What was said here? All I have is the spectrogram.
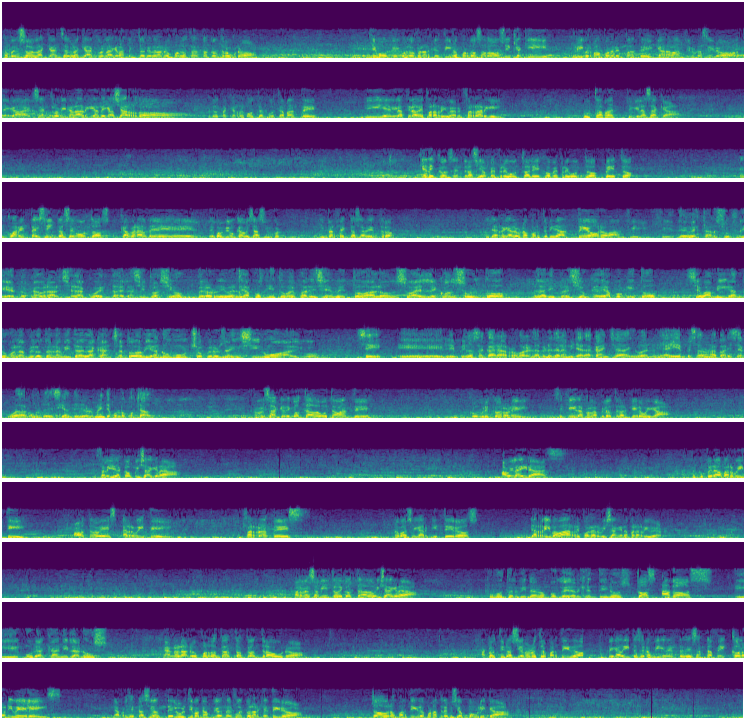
comenzó en la cancha de Huracán con la gran victoria de la Lanús por dos tantos contra uno. Que Boca igualó con Argentinos por 2 a 2. Y que aquí River va a poner empate. Gana Banfield 1 a 0. Ortega, el centro viene al área de Gallardo. Pelota que rebota en Bustamante. Y el lateral es para River. Ferrari. Bustamante que la saca. Qué desconcentración, me pregunto Alejo, me pregunto Beto. En 45 segundos, Cabral le devolvió un cabezazo imper- imperfecto hacia adentro y le regaló una oportunidad de oro a Banfield. Sí, debe estar sufriendo, Cabral se da cuenta de la situación, pero River de a poquito me parece, Beto Alonso, a él le consulto, me da la impresión que de a poquito se va amigando con la pelota en la mitad de la cancha. Todavía no mucho, pero ya insinuó algo. Sí, eh, le empezó a sacar a robar la pelota en la mitad de la cancha y bueno, y ahí empezaron a aparecer jugadas, como te decía anteriormente, por los costados. Al saque de costado Bustamante. Cubre Coronel. Se queda con la pelota el arquero Vega. Salida con Villagra. Avelairas. Recuperaba Arbiti. Otra vez Arbiti. Fernández. No va a llegar Quinteros. De arriba va a reponer Villagra para River. Para lanzamiento de costado Villagra. ¿Cómo terminaron Boca y Argentinos? 2 a 2. Y Huracán y Lanús. Ganó Lanús por dos tantos contra uno. A continuación a nuestro partido, pegaditos se nos vienen desde Santa Fe, Colón y Vélez. La presentación del último campeón del fútbol argentino. Todos los partidos por la televisión pública.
